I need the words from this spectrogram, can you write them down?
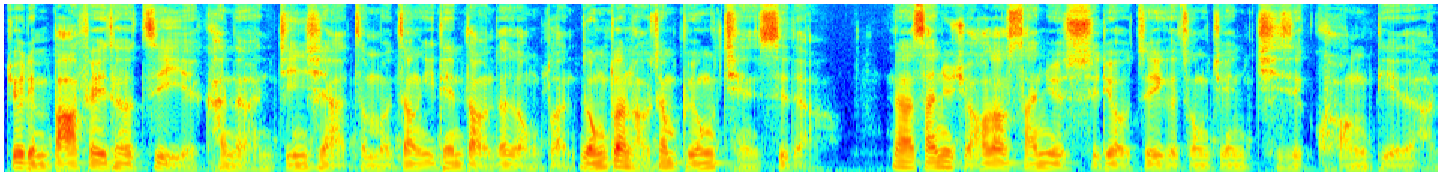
就连巴菲特自己也看得很惊吓，怎么这样一天到晚在熔断？熔断好像不用钱似的。那三月九号到三月十六这个中间，其实狂跌的很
